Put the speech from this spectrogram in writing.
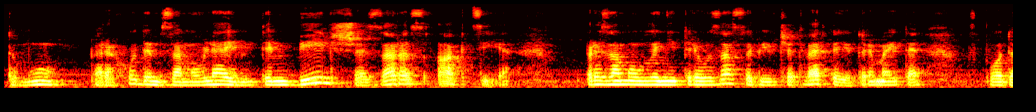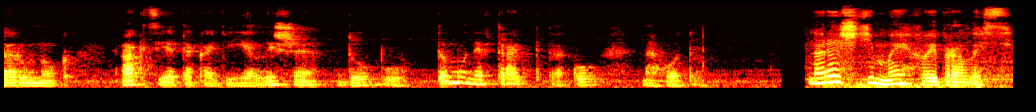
Тому переходимо, замовляємо. Тим більше зараз акція. При замовленні трьох засобів четвертий отримаєте в подарунок. Акція така діє лише добу. Тому не втратьте таку нагоду. Нарешті ми вибрались.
